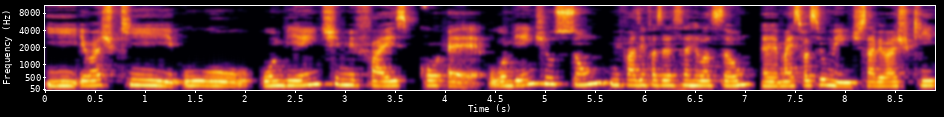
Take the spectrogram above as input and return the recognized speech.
E eu acho que o, o ambiente me faz. é, o ambiente e o som me fazem fazer essa relação é, mais facilmente, sabe? Eu acho que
